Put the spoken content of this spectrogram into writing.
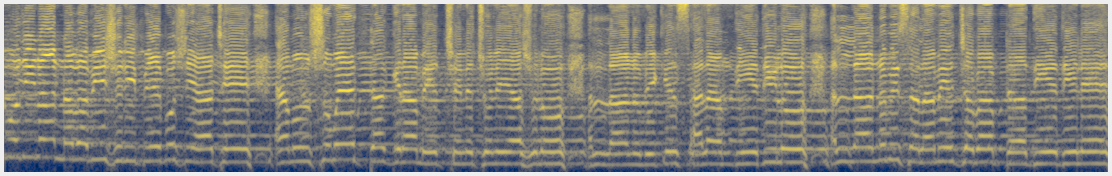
মদিনা নবাবী শরীফে বসে আছে। এমন সময় একটা গ্রামের ছেলে চলে আসলো। আল্লাহ নবীকে সালাম দিয়ে দিল। আল্লাহ নবী সালামের জবাবটা দিয়ে দিলে।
